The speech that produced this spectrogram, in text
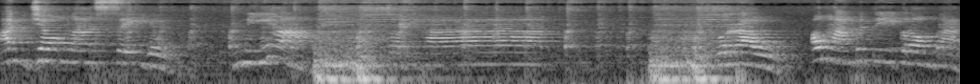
Anjoma Seyo Niha สวัสดีค่ะเราเอาหางไปตีกลองกัน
